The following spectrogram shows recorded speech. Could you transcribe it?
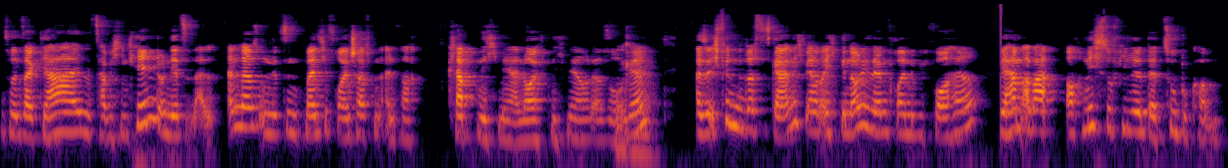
Dass man sagt, ja, jetzt habe ich ein Kind und jetzt ist alles anders und jetzt sind manche Freundschaften einfach, klappt nicht mehr, läuft nicht mehr oder so, okay. gell? Also ich finde das gar nicht. Wir haben eigentlich genau dieselben Freunde wie vorher. Wir haben aber auch nicht so viele dazu bekommen.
